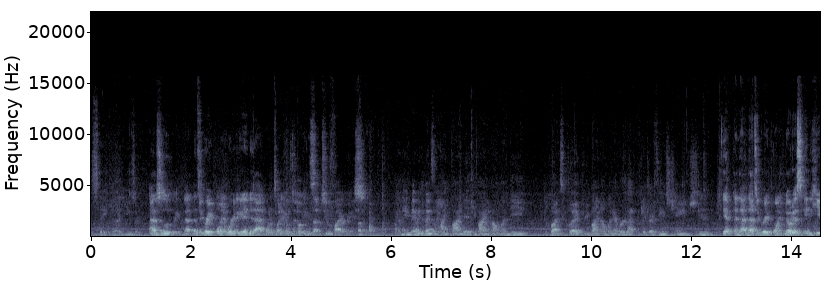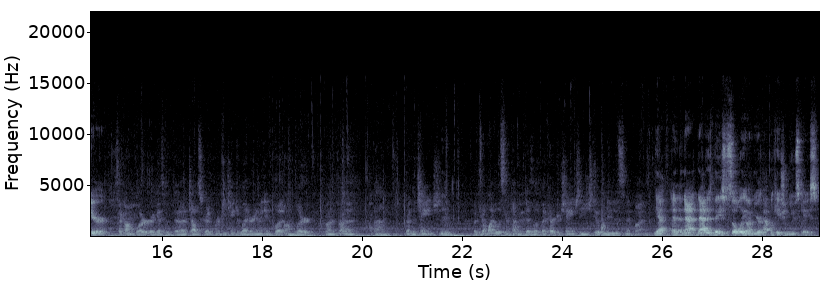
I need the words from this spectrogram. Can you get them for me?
state for that user. Absolutely. That, that's a great point, and we're going to get into that when, when it comes to hooking this up to Firebase. Okay. I think it mainly depends on how you bind it. If you bind it on when the, the button's clicked, or you bind it on whenever that particular thing is changed. Mm-hmm. Yep, and that, that's a great point. Notice in here, It's like on Blur, I guess, with uh, JavaScript, where if you change a letter in an input on Blur, run run a um, run the change. But if you don't want to listen to the time it does let that character change, then you just do it when you do the submit button. Yeah, and, and that, that is based solely on your application use case.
